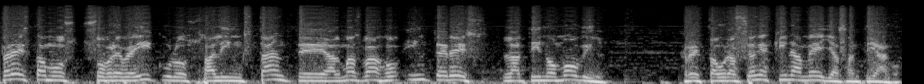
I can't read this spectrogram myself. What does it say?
Préstamos sobre vehículos al instante, al más bajo interés, Latino Móvil. Restauración Esquina Mella, Santiago.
